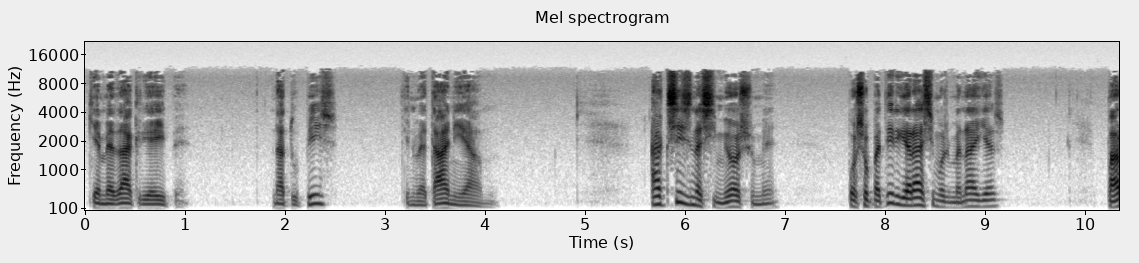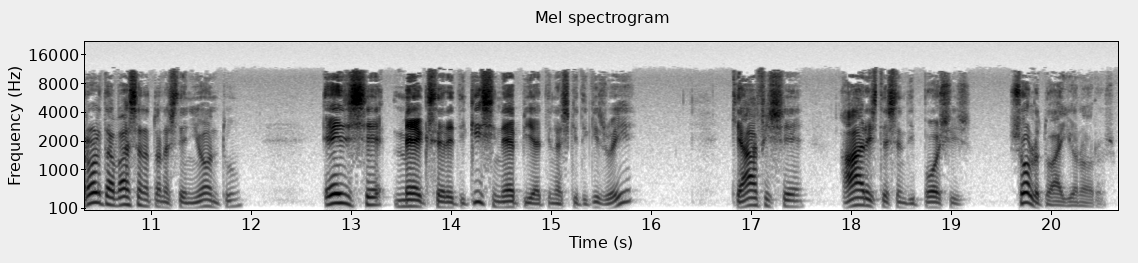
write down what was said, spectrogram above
Και με δάκρυα είπε, να του πεις την μετάνοιά μου. Αξίζει να σημειώσουμε πως ο πατήρ Γεράσιμος Μενάγιας παρόλα τα βάσανα των ασθενειών του έζησε με εξαιρετική συνέπεια την ασκητική ζωή και άφησε άριστες εντυπώσεις σε όλο το Άγιον Όρος.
